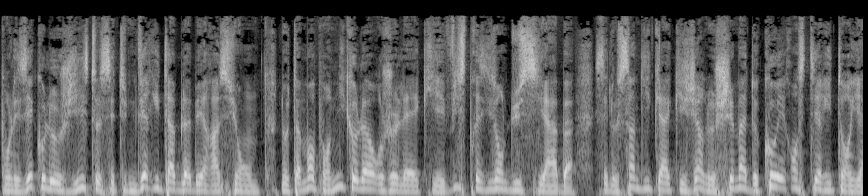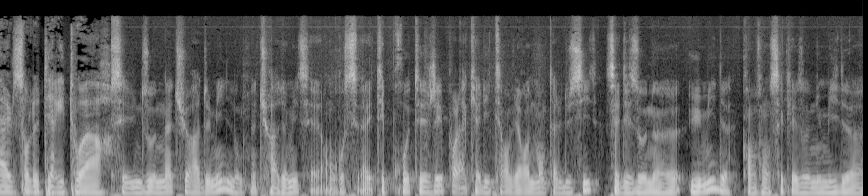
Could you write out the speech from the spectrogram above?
Pour les écologistes, c'est une véritable aberration, notamment pour Nicolas Orgelet qui est vice-président du SIAB. C'est le syndicat qui gère le schéma de cohérence territoriale sur le territoire. C'est une zone Natura 2000, donc Natura 2000, c'est en gros, ça a été protégé pour la qualité environnementale du site. C'est des zones euh, humides. Quand on sait que les zones humides, euh,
